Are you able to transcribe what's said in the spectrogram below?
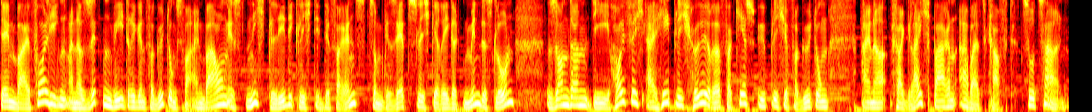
Denn bei Vorliegen einer sittenwidrigen Vergütungsvereinbarung ist nicht lediglich die Differenz zum gesetzlich geregelten Mindestlohn, sondern die häufig erheblich höhere verkehrsübliche Vergütung einer vergleichbaren Arbeitskraft zu zahlen.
